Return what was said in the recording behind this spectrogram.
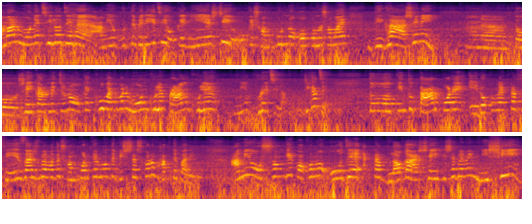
আমার মনে ছিল যে হ্যাঁ আমিও ঘুরতে বেরিয়েছি, ওকে নিয়ে এসেছি, ওকে সম্পূর্ণ, ও কোনো সময় দীঘা আসেনি। তো সেই কারণের জন্য ওকে খুব একেবারে মন খুলে, প্রাণ খুলে নিয়ে ঘুরেছিলাম, ঠিক আছে? তো কিন্তু তারপরে এরকম একটা ফেজ আসবে আমাদের সম্পর্কের মধ্যে, বিশ্বাস করো, ভাবতে পারিনি। আমি ওর সঙ্গে কখনো ও যে একটা ব্লগার সেই হিসাবে আমি মিশিই,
